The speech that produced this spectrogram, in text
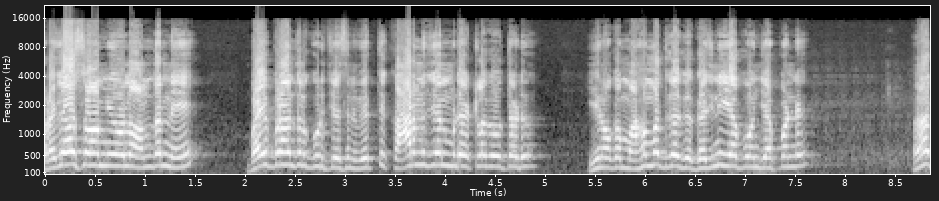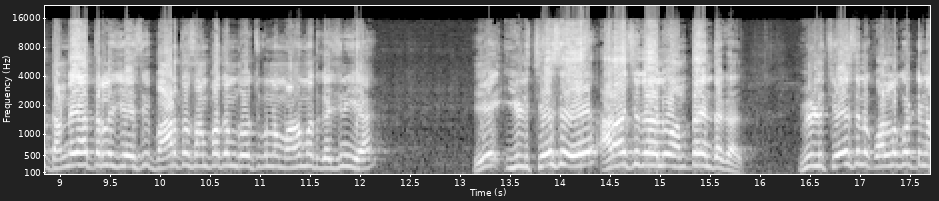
ప్రజాస్వామ్యంలో అందరినీ భయభ్రాంతులు గురి చేసిన వ్యక్తి కారణజన్ముడు ఎట్లాగవుతాడు? ఈయన ఒక మహమ్మద్ గ- అని చెప్పండి. దండయాత్రలు చేసి భారత సంపదను దోచుకున్న మహమ్మద్ గజనీయా ఏ వీళ్ళు చేసే అరాచకాలు అంతా ఇంత కాదు. వీళ్ళు చేసిన కొల్లగొట్టిన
